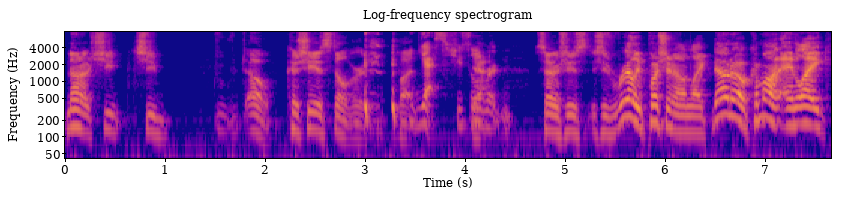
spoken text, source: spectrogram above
No, no, she she oh, because she is still a virgin. But Yes, she's still Yeah. a virgin. So she's she's really pushing on like no, no, come on, and like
